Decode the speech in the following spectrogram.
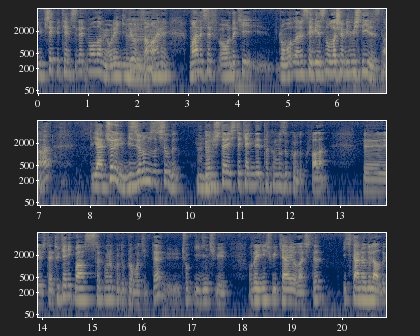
yüksek bir temsil etme olamıyor. Oraya gidiyoruz Hmm. ama hani maalesef oradaki robotların seviyesine ulaşabilmiş değiliz daha. Yani şöyle diyeyim vizyonumuz açıldı. Dönüşte işte kendi takımımızı kurduk falan. Ee, işte Türkiye'nin ilk bağımsız takımını kurduk robotikte. Çok ilginç bir, o da ilginç bir hikayeye yol açtı. İki tane ödül aldık.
